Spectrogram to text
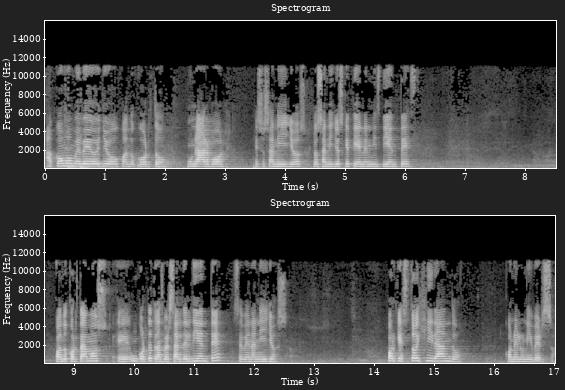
A cómo me veo yo cuando corto un árbol, esos anillos, los anillos que tienen mis dientes. Cuando cortamos eh, un corte transversal del diente, se ven anillos. Porque estoy girando con el universo.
